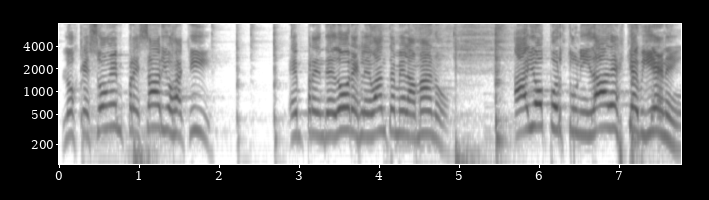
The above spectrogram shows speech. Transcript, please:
Los que son empresarios aquí, emprendedores, levánteme la mano. Hay oportunidades que vienen.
